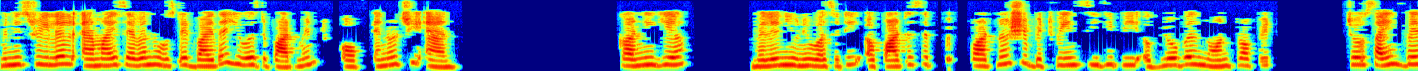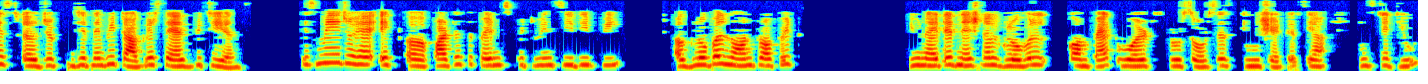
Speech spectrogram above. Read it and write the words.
Ministerial MI7 hosted by the US Department of Energy and Carnegie Mellon University, a partnership between CDP, a global non-profit जो साइंस बेस्ड जितने भी टारगेट्स है एस बी टी एन इसमें जो है एक participants between C D P global non profit United National Global Compact World Resources Initiative या इंस्टीट्यूट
